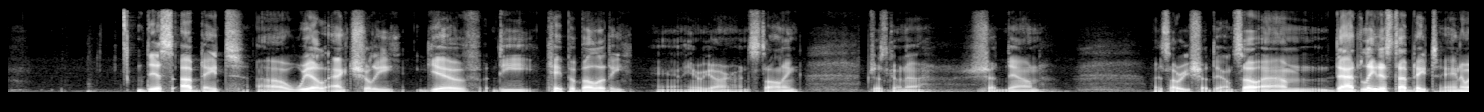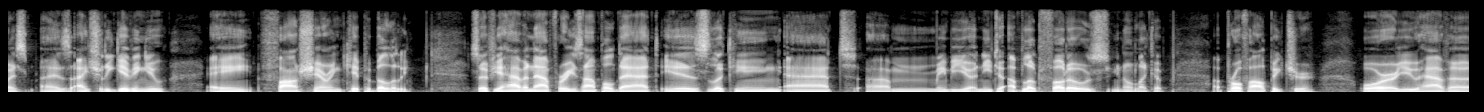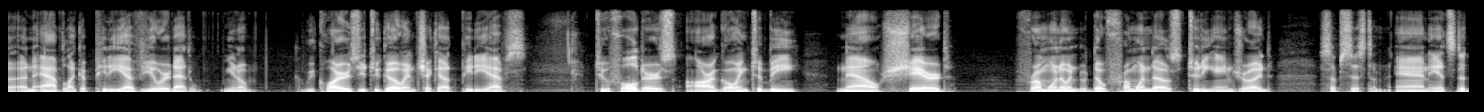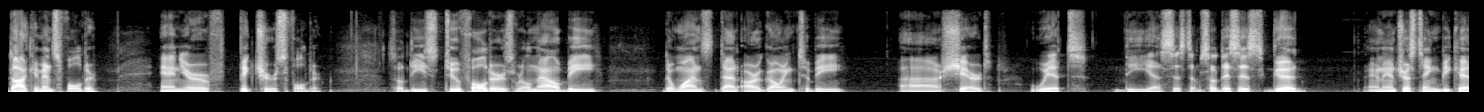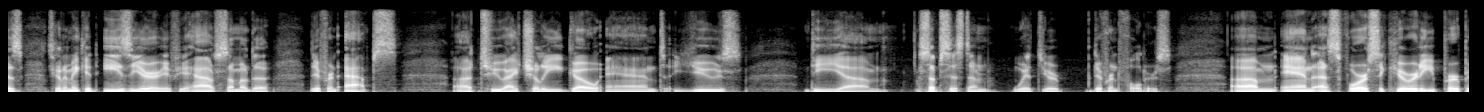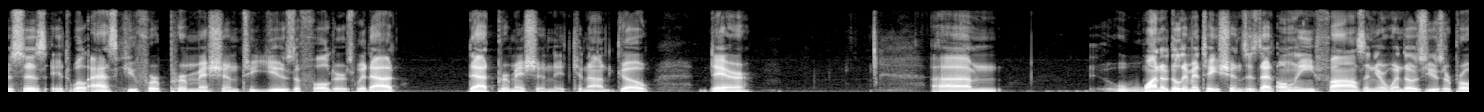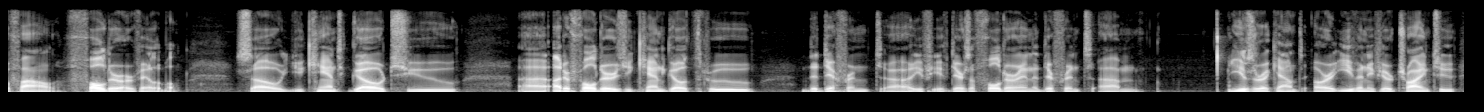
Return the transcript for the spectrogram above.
This update uh, will actually give the capability, and here we are installing. I'm just going to shut down. It's already shut down. So um, that latest update, anyways, is actually giving you a file sharing capability. So if you have an app, for example, that is looking at um, maybe you need to upload photos, you know, like a, a profile picture, or you have a, an app like a PDF viewer that, you know, requires you to go and check out PDFs. Two folders are going to be now shared from, window, from Windows to the Android subsystem. And it's the Documents folder and your Pictures folder. So these two folders will now be the ones that are going to be uh, shared with the uh, system. So this is good and interesting because it's going to make it easier if you have some of the different apps uh, to actually go and use the um, subsystem with your different folders. Um, and as for security purposes, it will ask you for permission to use the folders. Without that permission. It cannot go there. Um, one of the limitations is that only files in your Windows user profile folder are available. So you can't go to uh, other folders. You can't go through the different, uh, if, if there's a folder in a different um, user account, or even if you're trying to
